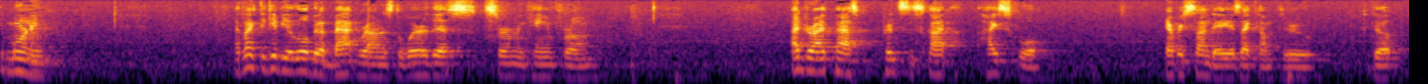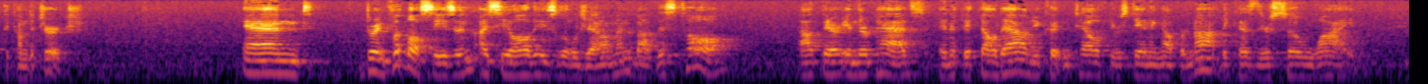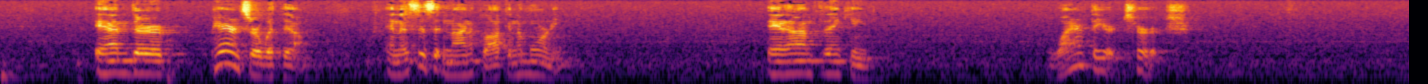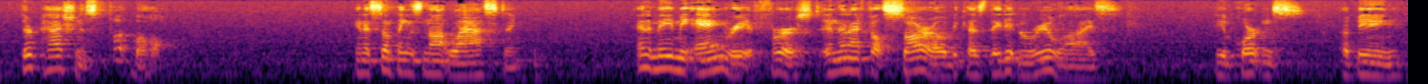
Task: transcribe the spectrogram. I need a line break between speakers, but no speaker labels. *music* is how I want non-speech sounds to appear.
Good morning. I'd like to give you a little bit of background as to where this sermon came from. I drive past Princeton High School every Sunday as I come through to go to come to church. And during football season, I see all these little gentlemen about this tall out there in their pads, and if they fell down, you couldn't tell if they were standing up or not because they're so wide. And their parents are with them. And this is at 9 o'clock in the morning. And I'm thinking, why aren't they at church? Their passion is football. And it's something that's not lasting. And it made me angry at first, and then I felt sorrow because they didn't realize the importance of being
